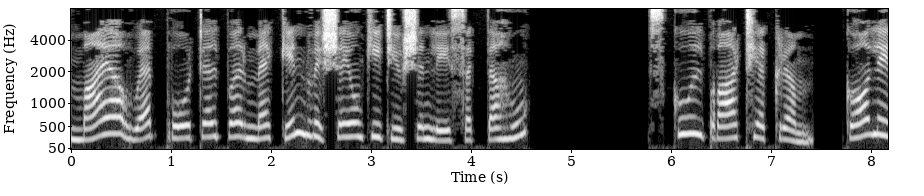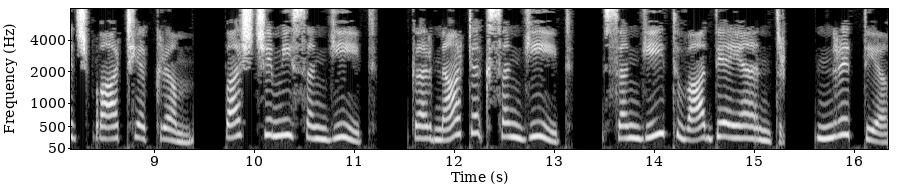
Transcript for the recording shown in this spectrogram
माया वेब पोर्टल पर मैं किन विषयों की ट्यूशन ले सकता हूँ? स्कूल पाठ्यक्रम कॉलेज पाठ्यक्रम, पश्चिमी संगीत, कर्नाटक संगीत संगीत वाद्य यंत्र नृत्य,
